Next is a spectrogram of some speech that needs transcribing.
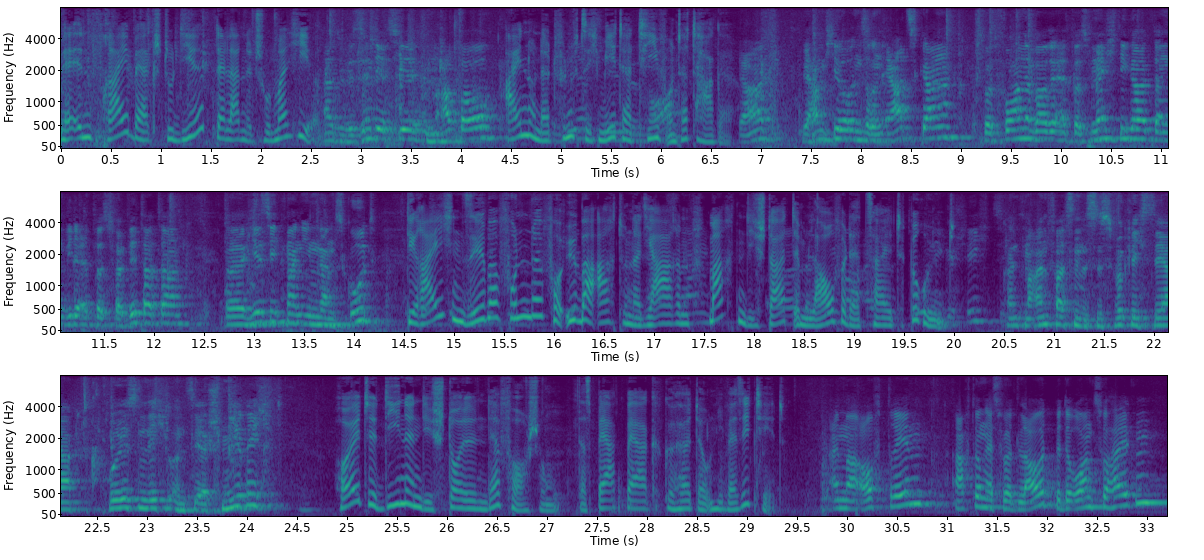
Wer in Freiberg studiert, der landet schon mal hier. Also wir sind jetzt hier im Abbau. 150 Meter tief unter Tage. Ja, wir haben hier unseren Erzgang. Dort vorne war er etwas mächtiger, dann wieder etwas verwitterter. Äh, hier sieht man ihn ganz gut. Die reichen Silberfunde vor über 800 Jahren machten die Stadt im Laufe der Zeit berühmt. Könnt mal anfassen, es ist wirklich sehr bröselig und sehr schmierig. Heute dienen die Stollen der Forschung. Das Bergwerk gehört der Universität. Einmal aufdrehen. Achtung, es wird laut. Bitte Ohren zu halten.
